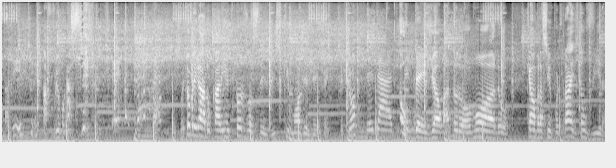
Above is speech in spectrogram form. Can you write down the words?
meu Deus. Tá frio pra cacete. Muito obrigado, o carinho de todos vocês. Isso que move a gente aí, fechou? Verdade. Um verdade. beijão pra todo mundo. Quer um abracinho por trás? Então vira.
